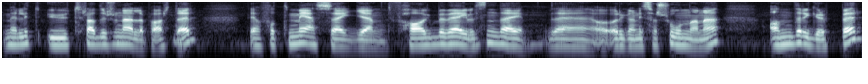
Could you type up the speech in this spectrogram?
med, litt utradisjonelle parter. De har fått med seg eh, fagbevegelsen, de, de organisasjonene, andre grupper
